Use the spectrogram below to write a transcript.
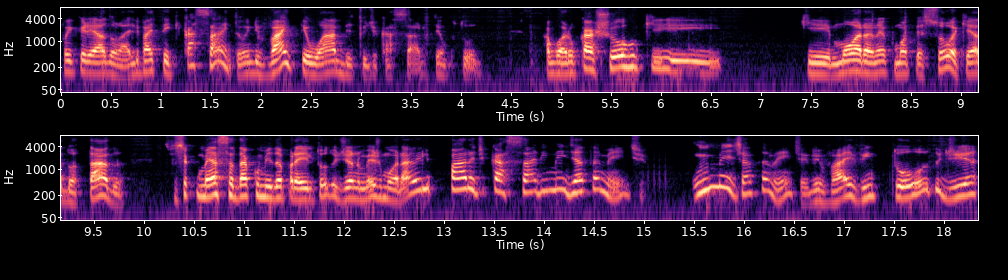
foi criado lá, ele vai ter que caçar, então ele vai ter o hábito de caçar o tempo todo. Agora, o cachorro que, que mora né, com uma pessoa, que é adotado, se você começa a dar comida para ele todo dia no mesmo horário, ele para de caçar imediatamente. Imediatamente. Ele vai vir todo dia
